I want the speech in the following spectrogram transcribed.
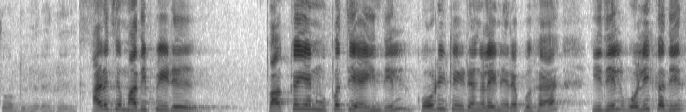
தோன்றுகிறது. அடுத்த மதிப்பீடு. பக்க எண் முப்பத்தி ஐந்தில் கோடிட்ட இடங்களை நிரப்புக. இதில் ஒளிக்கதிர்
